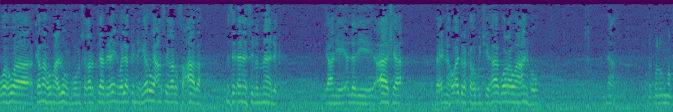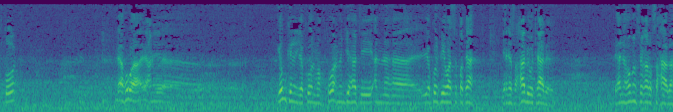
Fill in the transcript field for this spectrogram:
وهو كما هو معلوم هو من صغار التابعين ولكنه يروي عن صغار الصحابة مثل أنس بن مالك. يعني الذي عاش فإنه أدركه ابن شهاب وروى عنه. نعم. تقولون مقطوع؟ لا هو يعني آه، يمكن أن يكون مقطوع من جهة أنه يكون فيه واسطتان يعني صحابي وتابعي لأنه من صغار الصحابة.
